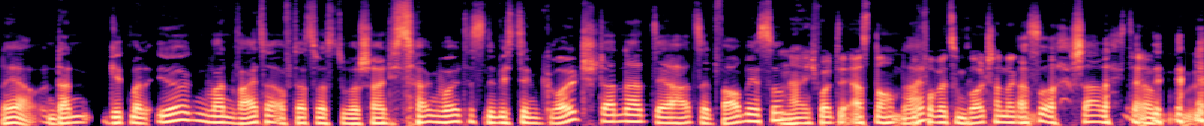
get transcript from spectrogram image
Naja, und dann geht man irgendwann weiter auf das, was du wahrscheinlich sagen wolltest, nämlich den Goldstandard der HZV-Messung. Na, ich wollte erst noch, Nein? bevor wir zum Goldstandard Ach so, schade. Ich dachte, ähm,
